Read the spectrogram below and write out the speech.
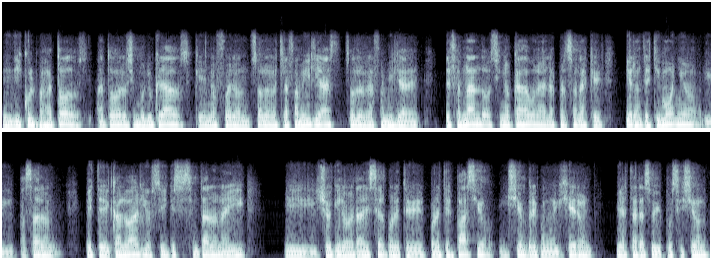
eh, disculpas a todos, a todos los involucrados, que no fueron solo nuestras familias, solo la familia de, de Fernando, sino cada una de las personas que dieron testimonio y pasaron este calvario, sí, que se sentaron ahí. Y yo quiero agradecer por este, por este espacio y siempre, como dijeron, voy a estar a su disposición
